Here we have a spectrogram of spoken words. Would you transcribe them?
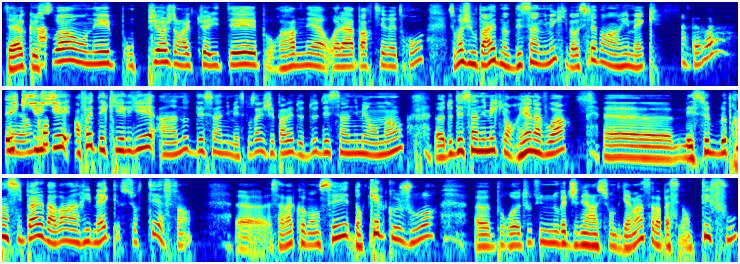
C'est-à-dire que ah. soit on est, on pioche dans l'actualité pour ramener à, voilà, à partie rétro. Parce moi, je vais vous parler d'un dessin animé qui va aussi avoir un remake. Ah ben voilà. Et qui est lié, en fait, et qui est lié à un autre dessin animé. C'est pour ça que j'ai parlé de deux dessins animés en un, euh, deux dessins animés qui ont rien à voir. Euh, mais ce, le principal va avoir un remake sur TF1. Euh, ça va commencer dans quelques jours euh, pour euh, toute une nouvelle génération de gamins. Ça va passer dans Tefou.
